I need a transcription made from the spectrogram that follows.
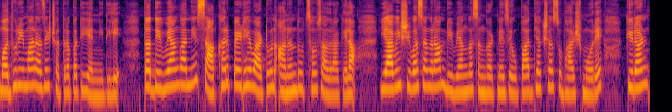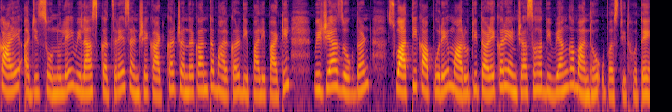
मधुरिमा राजे छत्रपती यांनी दिली. तर दिव्यांगांनी साखर पेढे वाटून आनंद उत्सव साजरा केला. यावेळी शिवसंग्राम दिव्यांग संघटनेचे उपाध्यक्ष सुभाष मोरे किरण काळे अजित सोनुले विलास कचरे संजय काटकर चंद्रकांत भालकर दीपाली पाटील विजया जोगदंड स्वाती कापुरे मारुती तळेकर यांच्यासह दिव्यांग बांधव उपस्थित होते.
